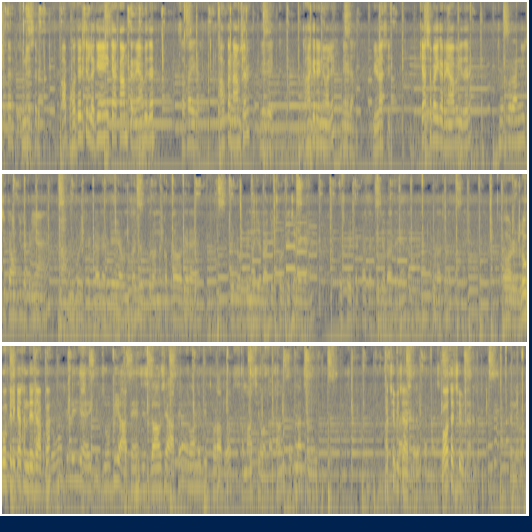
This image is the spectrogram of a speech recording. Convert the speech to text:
Sir sir सुनिए sir. आप बहुत देर से लगे हैं क्या काम कर रहे हैं आप इधर? सफ़ाई का। आपका नाम सर? विवेक। कहाँ के रहने वाले? नेड़ा। नीड़ा से। क्या सफ़ाई कर रहे हैं आप इधर? जो पुरानी चिताओं की लकड़ियाँ हैं हाँ। उनको इकट्ठा करके या उनका जो पुराना कपड़ा वगैरह है जो लोग बिना जला के छोड़ के चले गए हैं उसको इकट्ठा करके जला दे रहे हैं ताकि कूड़ा थोड़ा कम रहे। और लोगों के लिए क्या संदेश है आपका? लोगों के लिए यह है कि जो भी आते हैं जिस गाँव से आते हैं उन्होंने भी थोड़ा बहुत समाज सेवा का काम करना चाहिए। अच्छे विचार है। सर बहुत अच्छे विचार है। सर धन्यवाद।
